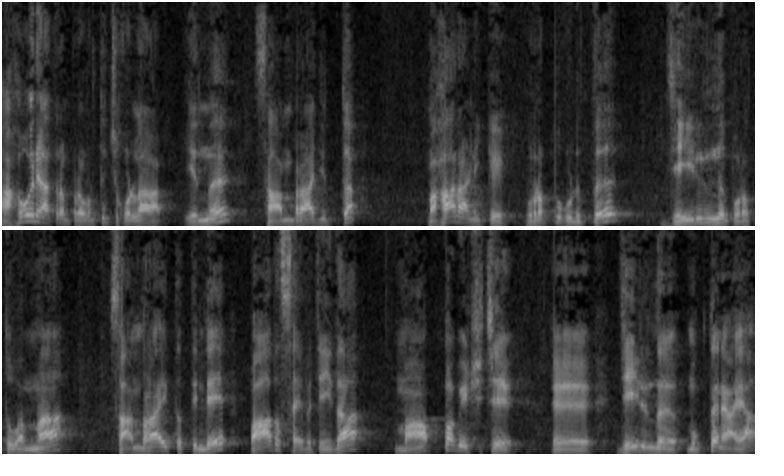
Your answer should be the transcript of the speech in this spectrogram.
അഹോരാത്രം പ്രവർത്തിച്ചു കൊള്ളാം എന്ന് സാമ്രാജ്യത്വ മഹാറാണിക്ക് ഉറപ്പ് കൊടുത്ത് ജയിലിൽ നിന്ന് പുറത്തു വന്ന സാമ്രാജ്യത്വത്തിന്റെ പാദസേവ ചെയ്ത മാപ്പപേക്ഷിച്ച് ജയിലിൽ നിന്ന് മുക്തനായ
